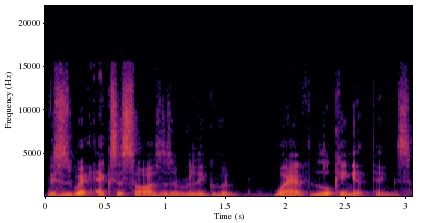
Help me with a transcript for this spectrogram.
This is where exercise is a really good way of looking at things.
